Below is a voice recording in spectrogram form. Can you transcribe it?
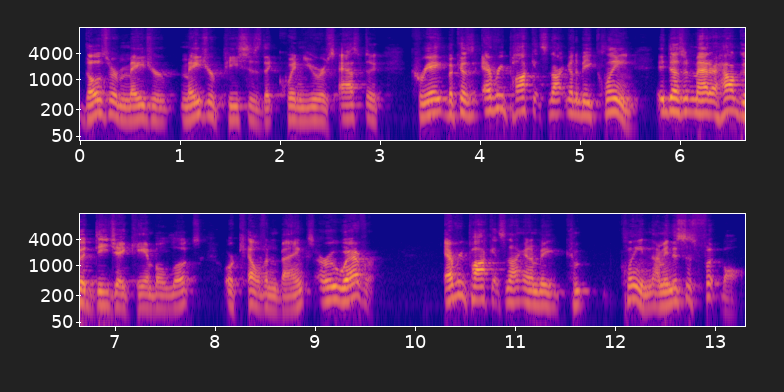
those are major major pieces that Quinn Ewers has to create because every pocket's not going to be clean. It doesn't matter how good DJ Campbell looks or Kelvin Banks or whoever. Every pocket's not going to be com- clean. I mean, this is football.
